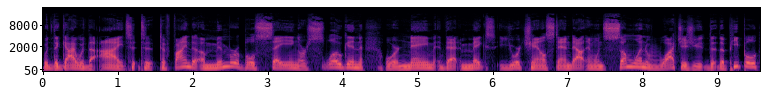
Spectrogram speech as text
with the guy with the eye to to, to find a, memorable saying or slogan or name that makes your channel stand out. And when someone watches you, the, the people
